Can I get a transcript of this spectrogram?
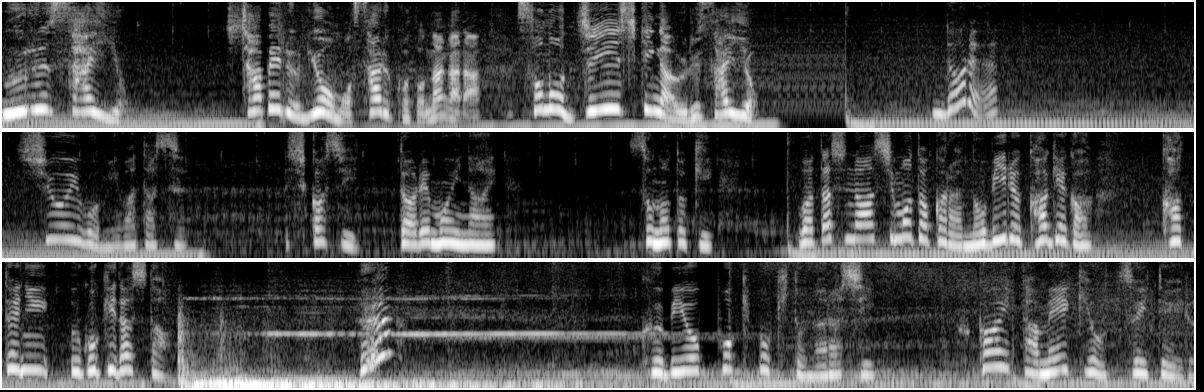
うるさいよ。喋る量もさることながらその自意識がうるさいよ。誰周囲を見渡す。しかし誰もいない。その時私の足元から伸びる影が勝手に動き出した。え？首をポキポキと鳴らし深いため息をついている。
